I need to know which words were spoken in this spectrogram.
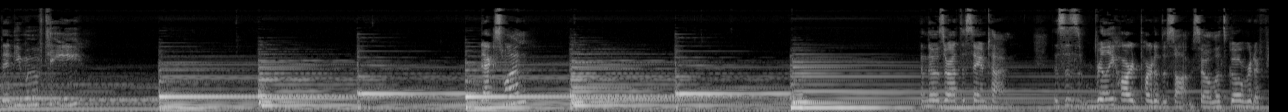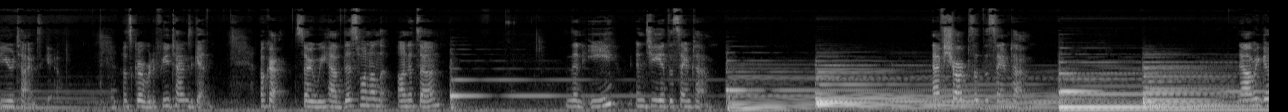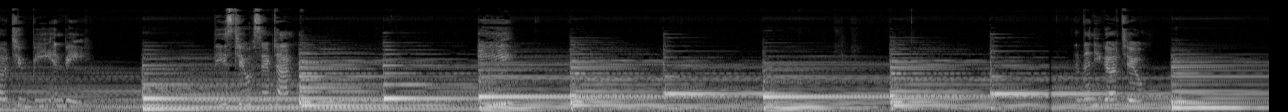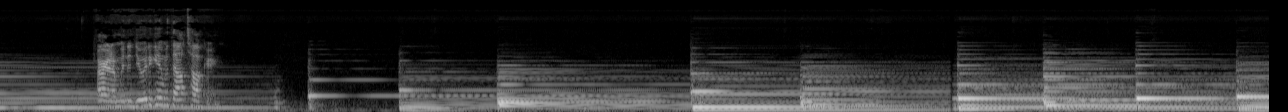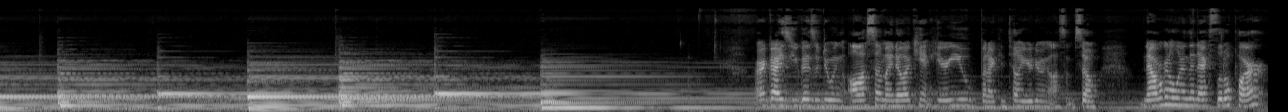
then you move to E. Next one. And those are at the same time. This is really hard part of the song, so let's go over it a few times again. Let's go over it a few times again. Okay, so we have this one on, the, on its own, then E and G at the same time. F sharps at the same time. Now we go to B and B. These two, same time. To do it again without talking. All right, guys, you guys are doing awesome. I know I can't hear you, but I can tell you're doing awesome. So now we're gonna learn the next little part.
